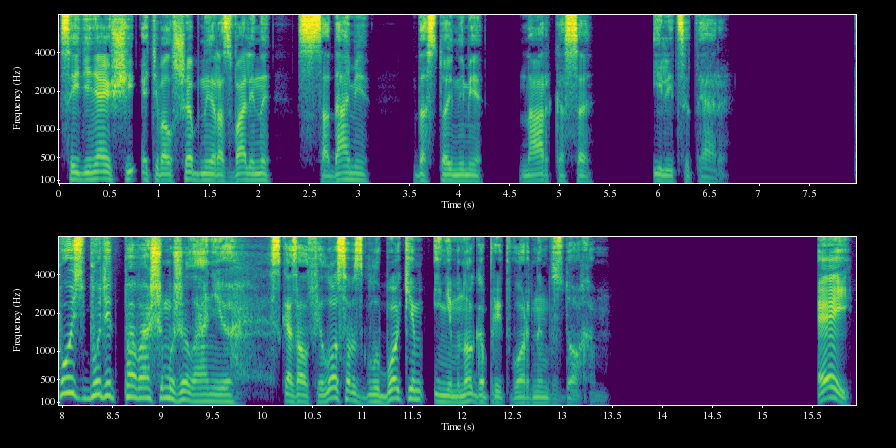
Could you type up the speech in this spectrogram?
соединяющий эти волшебные развалины с садами, достойными Наркоса или Цитеры. Пусть будет по вашему желанию, сказал философ с глубоким и немного притворным вздохом. Эй,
